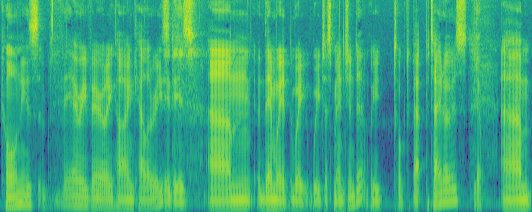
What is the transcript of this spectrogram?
Corn is very, very high in calories. It is. Um, then we, we we just mentioned it. We talked about potatoes. Yep. Um,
